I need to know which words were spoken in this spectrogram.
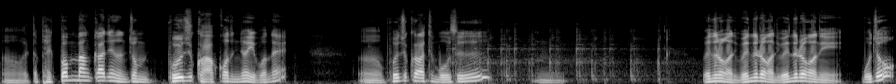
어, 일단 100번 방까지는 좀 보여줄 것 같거든요, 이번에. 어, 보여줄 것 같은 모습. 음. 왜 늘어가니? 왜 늘어가니? 왜 늘어가니? 뭐죠?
